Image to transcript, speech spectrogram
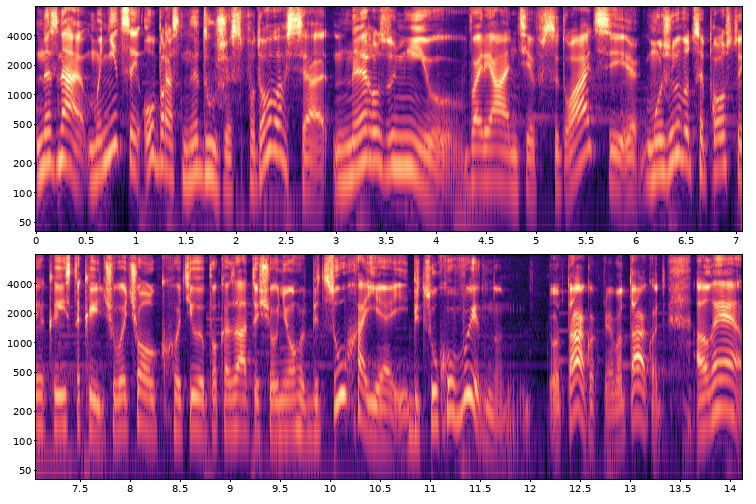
Не знаю, мені цей образ не дуже сподобався. Не розумію варіантів ситуації. Можливо, це просто якийсь такий чувачок хотіли показати, що у нього біцуха є, і біцуху видно. Отак, от, прямо так от. Але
